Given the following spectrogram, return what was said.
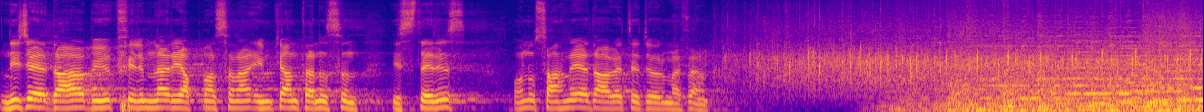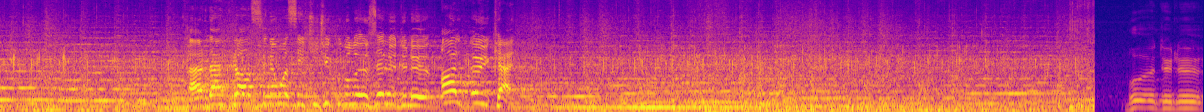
Nice daha büyük filmler yapmasına imkan tanısın isteriz. Onu sahneye davet ediyorum efendim. Erden Kral Sinema Seçici Kurulu Özel Ödülü Alp Öyken. Bu ödülü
